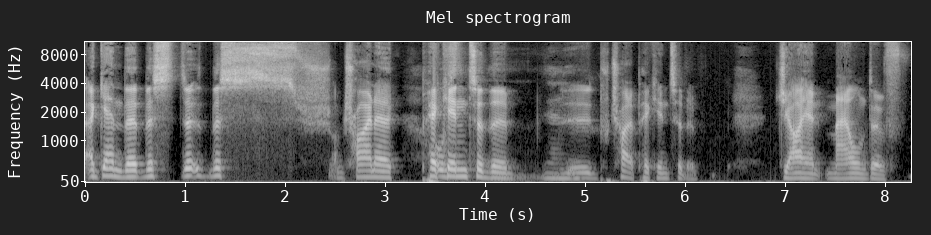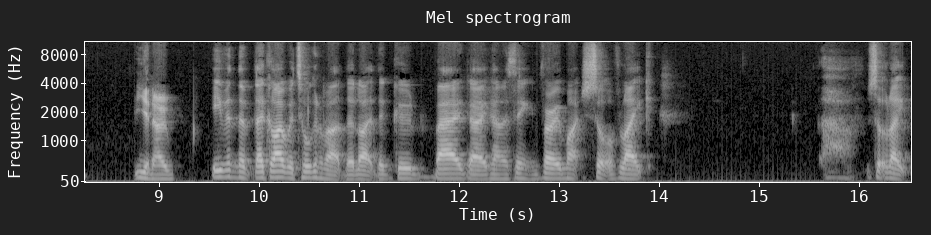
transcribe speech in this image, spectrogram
again the this the, this. I'm trying to pick Also- into the Yeah. uh, try to pick into the giant mound of you know Even the the guy we're talking about, the like the good bad guy kind of thing, very much sort of like, sort of like,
